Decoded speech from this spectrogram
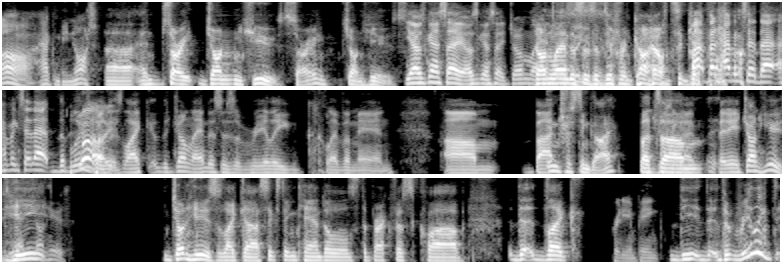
Oh, how can we not? uh, and sorry john hughes sorry john hughes Yeah, I was gonna say, I was gonna say John Landis. john landis is a different guy altogether But, but having said that, having said that, the Blues Well, Brothers, like the John Landis is a really clever man. Um, but interesting guy but interesting guy. um but yeah, John Hughes, yeah, he- John Hughes. john hughes is like uh 16 candles the breakfast club the like Pretty in Pink. the the, the really d-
